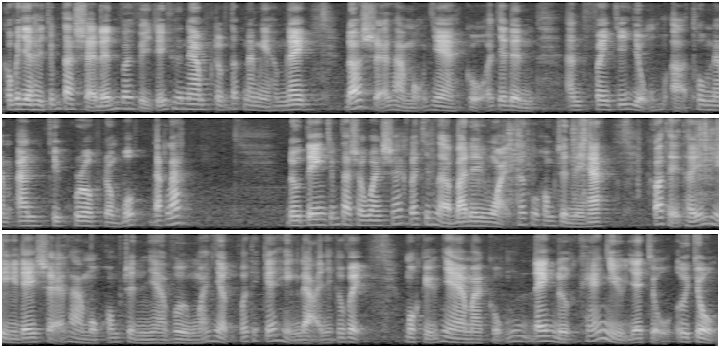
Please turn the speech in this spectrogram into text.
Còn bây giờ thì chúng ta sẽ đến với vị trí thứ năm trong top 5 ngày hôm nay. Đó sẽ là mẫu nhà của gia đình anh Phan Chí Dũng ở thôn Nam Anh, Chư Pro, Rồng Bút, Đắk Lắk. Đầu tiên chúng ta sẽ quan sát đó chính là 3D ngoại thất của công trình này ha. Có thể thấy thì đây sẽ là một công trình nhà vườn mái Nhật với thiết kế hiện đại nha quý vị. Một kiểu nhà mà cũng đang được khá nhiều gia chủ ưa chuộng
